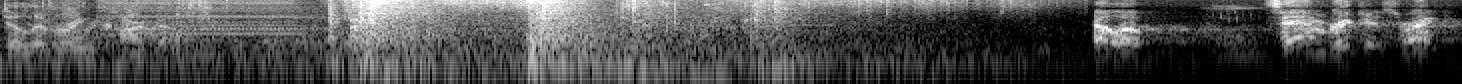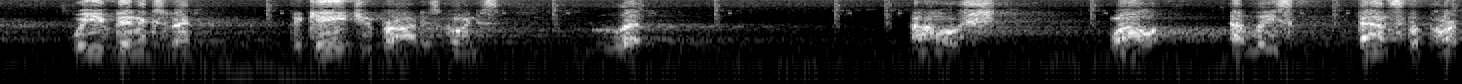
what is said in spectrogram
delivering cargo. Sam Bridges, right? We've been expecting... The gauge you brought is going to... Let... Oh, sh... Well, at least that's the part...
